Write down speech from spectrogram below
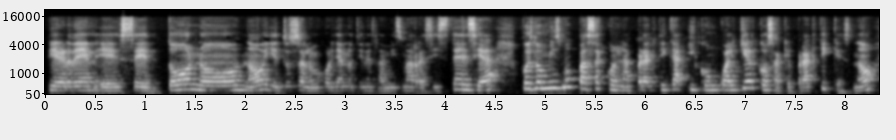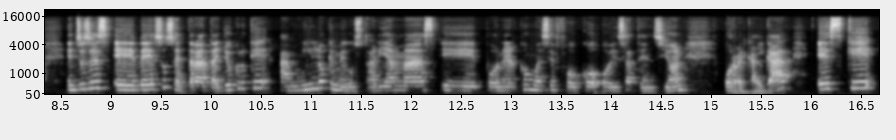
pierden ese tono, ¿no? Y entonces a lo mejor ya no tienes la misma resistencia. Pues lo mismo pasa con la práctica y con cualquier cosa que practiques, ¿no? Entonces, eh, de eso se trata. Yo creo que a mí lo que me gustaría más eh, poner como ese foco o esa atención o recalcar es que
